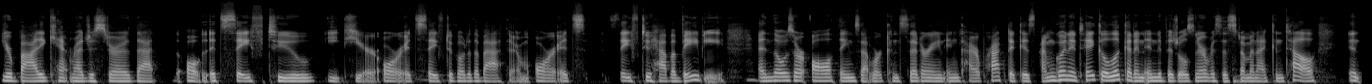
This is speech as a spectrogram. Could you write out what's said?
your body can't register that oh, it's safe to eat here, or it's mm-hmm. safe to go to the bathroom, or it's safe to have a baby. Mm-hmm. And those are all things that we're considering in chiropractic is I'm going to take a look at an individual's nervous system and I can tell and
